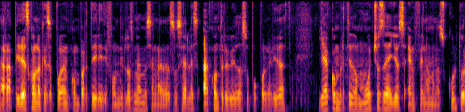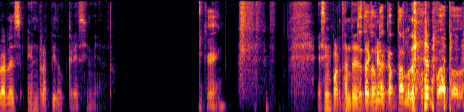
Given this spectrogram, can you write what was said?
La rapidez con la que se pueden compartir y difundir los memes en las redes sociales ha contribuido a su popularidad y ha convertido muchos de ellos en fenómenos culturales en rápido crecimiento. Ok. Es importante Estoy tratando de destacar... captar lo mejor que pueda todo. ¿eh?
